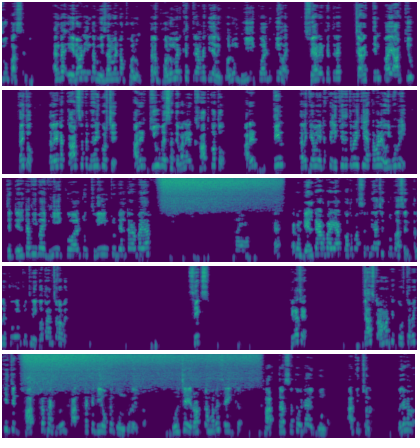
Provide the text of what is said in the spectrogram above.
two percent and the error in the measurement of volume তাহলে ভলিউমের ক্ষেত্রে আমরা কি জানি? ভলিউম ভি ইকুয়াল টু কি হয়? স্ফেয়ারের ক্ষেত্রে চারের তিন পাই আর কিউব তাই তো? তাহলে এটা কার সাথে ভ্যারি করছে? আর এর কিউবের সাথে মানে এর ঘাত কত? আর এর তিন। তাহলে কি আমি এটাকে লিখে দিতে পারি কি একেবারে? ওইভাবেই? যে delta V by V equal to three into delta R by R হ্যাঁ? এখন ডেল্টা আর বাই আর কত পার্সেন্ট দিয়ে আছে? টু পার্সেন্ট তাহলে টু ইন্টু থ্রি কত অ্যান্সার হবে? সিক্স ঠিক আছে? জাস্ট আমাকে করতে হবে কি? যে ঘাতটা থাকবে ওই ঘাতটাকে দিয়ে ওকে গুণ করে দিতে হবে। ওর যে এররটা হবে সেই ঘাতটার সাথে ওইটা গুণ হবে। আর কিচ্ছু না। বোঝা গেল?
